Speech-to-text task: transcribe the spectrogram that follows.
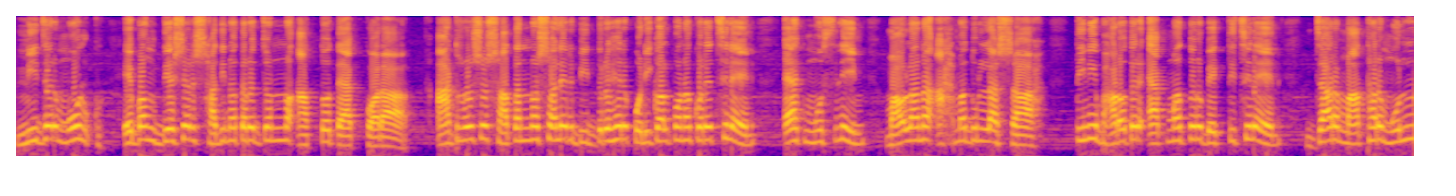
নিজের মুল্ক এবং দেশের স্বাধীনতার জন্য আত্মত্যাগ করা। আঠারোশো সাতান্ন সালের বিদ্রোহের পরিকল্পনা করেছিলেন এক মুসলিম মাওলানা আহমদুল্লাহ শাহ। তিনি ভারতের একমাত্র ব্যক্তি ছিলেন যার মাথার মূল্য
